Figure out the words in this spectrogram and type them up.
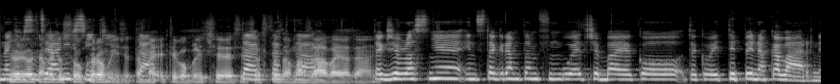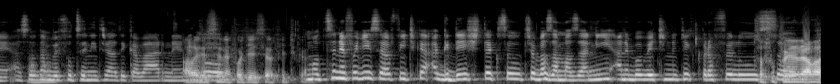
na těch jo, jo, sociálních tam je to soukromí, sítích. že tam tak. i ty obličeje si tak, často tak, zamazávají a tak. Takže vlastně Instagram tam funguje třeba jako takový typy na kavárny a jsou Aha. tam vyfocený třeba ty kavárny. Ale nebo že se nefotí selfiečka. Moc si nefotí selfiečka a když, tak jsou třeba zamazaný, anebo většina těch profilů Což úplně nedává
